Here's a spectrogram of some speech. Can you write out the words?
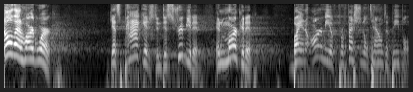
And all that hard work gets packaged and distributed and marketed by an army of professional, talented people.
